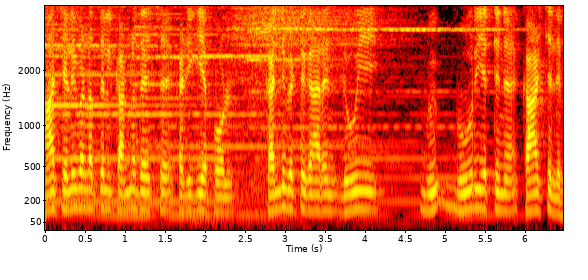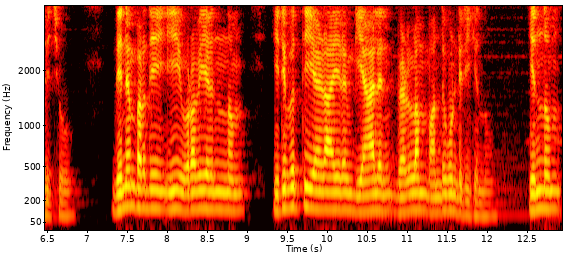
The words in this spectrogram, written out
ആ ചെളിവെള്ളത്തിൽ കണ്ണു തേച്ച് കഴുകിയപ്പോൾ കല്ലുവെട്ടുകാരൻ ലൂയി ബൂറിയറ്റിന് കാഴ്ച ലഭിച്ചു. ദിനം പ്രതി ഈ ഉറവയിൽ നിന്നും ഇരുപത്തിയേഴായിരം ഗ്യാലൻ വെള്ളം വന്നുകൊണ്ടിരിക്കുന്നു. ഇന്നും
